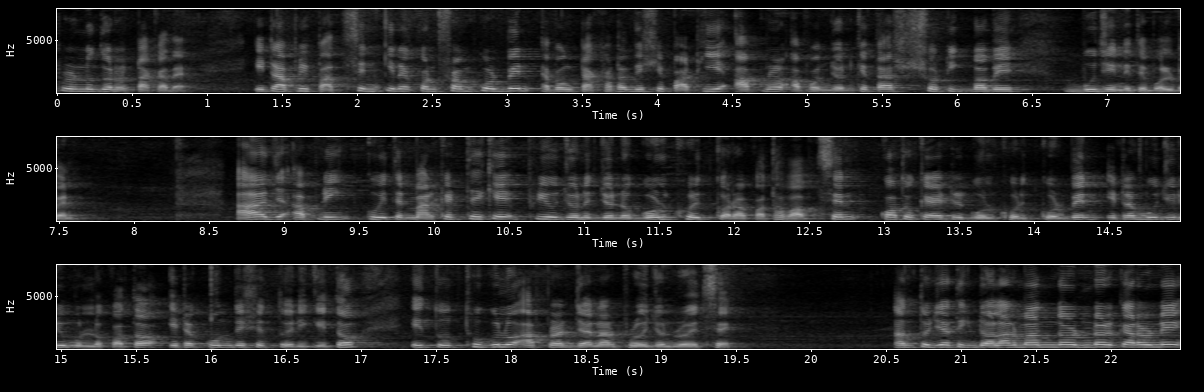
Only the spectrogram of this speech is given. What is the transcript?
প্রণোদনার টাকা দেয়। এটা আপনি পাচ্ছেন কিনা কনফার্ম করবেন এবং টাকাটা দেশে পাঠিয়ে আপনার আপনজনকে তার সঠিকভাবে বুঝে নিতে বলবেন। আজ আপনি কুয়েতের মার্কেট থেকে প্রিয়জনের জন্য গোল্ড খরিদ করার কথা ভাবছেন। কত ক্যারেটের গোল্ড খরিদ করবেন? এটা মজুরি মূল্য কত? এটা কোন দেশের তৈরিকৃত? এই তথ্যগুলো আপনার জানার প্রয়োজন রয়েছে। আন্তর্জাতিক ডলার মানদণ্ডের কারণে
